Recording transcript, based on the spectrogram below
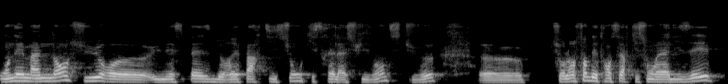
On est maintenant sur une espèce de répartition qui serait la suivante, si tu veux. sur l'ensemble des transferts qui sont réalisés,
